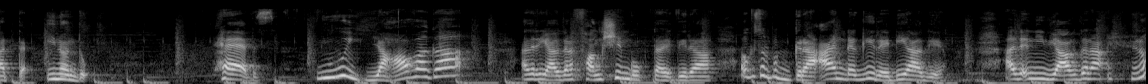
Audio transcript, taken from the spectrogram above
ಮತ್ತು, ಇನ್ನೊಂದು. ಹೇರ್ಸ್ ನೀವು ಯಾವಾಗ, ಅಂದರೆ ಯಾವ್ದಾರ ಫಂಕ್ಷನ್ಗೆ ಹೋಗ್ತಾ ಇದ್ದೀರಾ, ಅವಾಗ ಸ್ವಲ್ಪ ಗ್ರ್ಯಾಂಡಾಗಿ ರೆಡಿಯಾಗಿ ಆದರೆ ನೀವು ಯಾವ್ದಾರ ಏನೋ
